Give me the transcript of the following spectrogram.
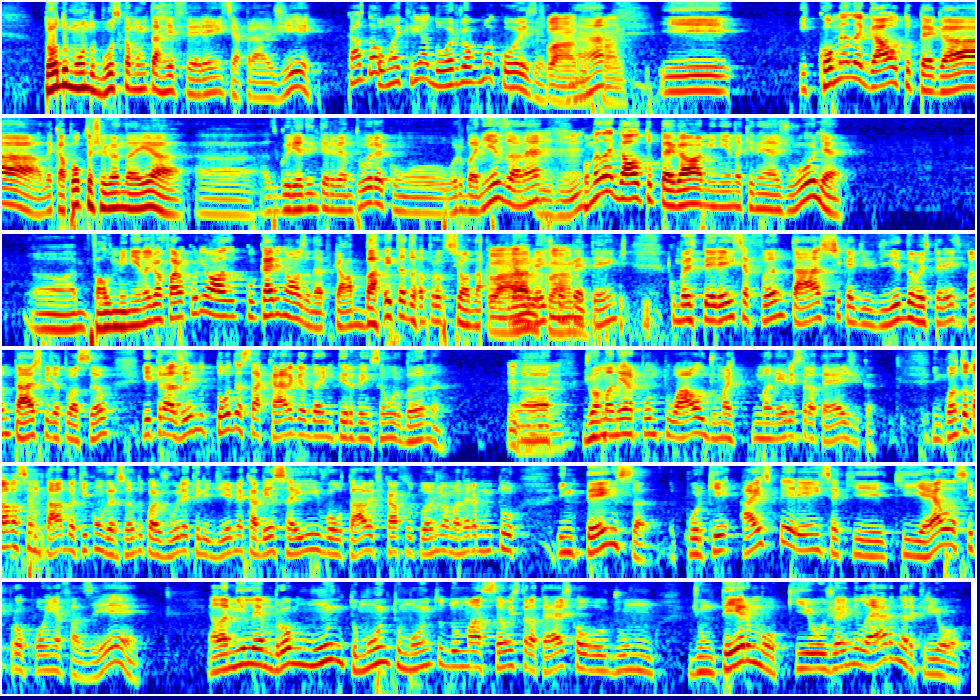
todo mundo busca muita referência para agir, cada um é criador de alguma coisa. Claro, né? claro. E, e como é legal tu pegar. Daqui a pouco tá chegando aí a, a- as gurias do Interventura com o Urbaniza, né? Uhum. Como é legal tu pegar uma menina que nem a Júlia Uh, falo menina de uma forma curiosa, carinhosa, né? Porque é uma baita de uma profissional Claro, realmente claro. competente, com uma experiência fantástica de vida, uma experiência fantástica de atuação e trazendo toda essa carga da intervenção urbana uh, de uma maneira pontual, de uma maneira estratégica. Enquanto eu estava sentado aqui conversando com a Júlia aquele dia, minha cabeça ia e voltava e ficava flutuando de uma maneira muito intensa, porque a experiência que, que ela se propõe a fazer, ela me lembrou muito, muito, muito de uma ação estratégica ou de um, de um termo que o Jaime Lerner criou,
